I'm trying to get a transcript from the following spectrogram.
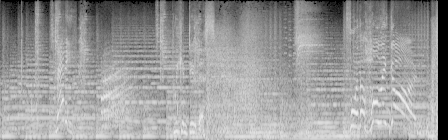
Ready! We can do this. For the Holy God!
